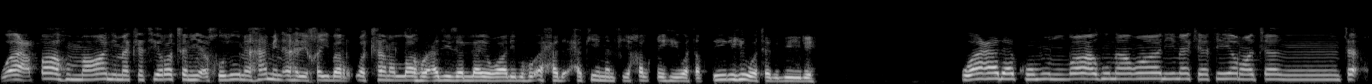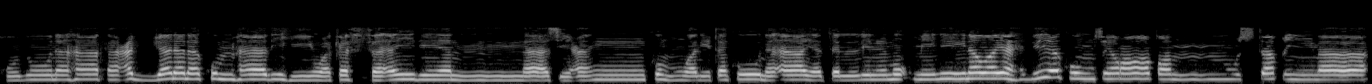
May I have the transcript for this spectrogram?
وأعطاهم مغانم كثيرة يأخذونها من أهل خيبر وكان الله عزيزا لا يغالبه أحد حكيما في خلقه وتقديره وتدبيره. وعدكم الله مغانم كثيرة تأخذونها فعجل لكم هذه وكف أيدي الناس عنكم ولتكون آية للمؤمنين ويهديكم صراطا مستقيما.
